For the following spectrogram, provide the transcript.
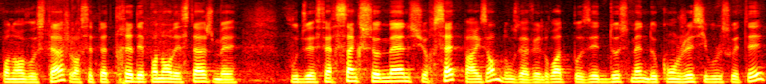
pendant vos stages. Alors c'est peut-être très dépendant des stages, mais vous devez faire 5 semaines sur 7 par exemple. Donc vous avez le droit de poser 2 semaines de congés si vous le souhaitez.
